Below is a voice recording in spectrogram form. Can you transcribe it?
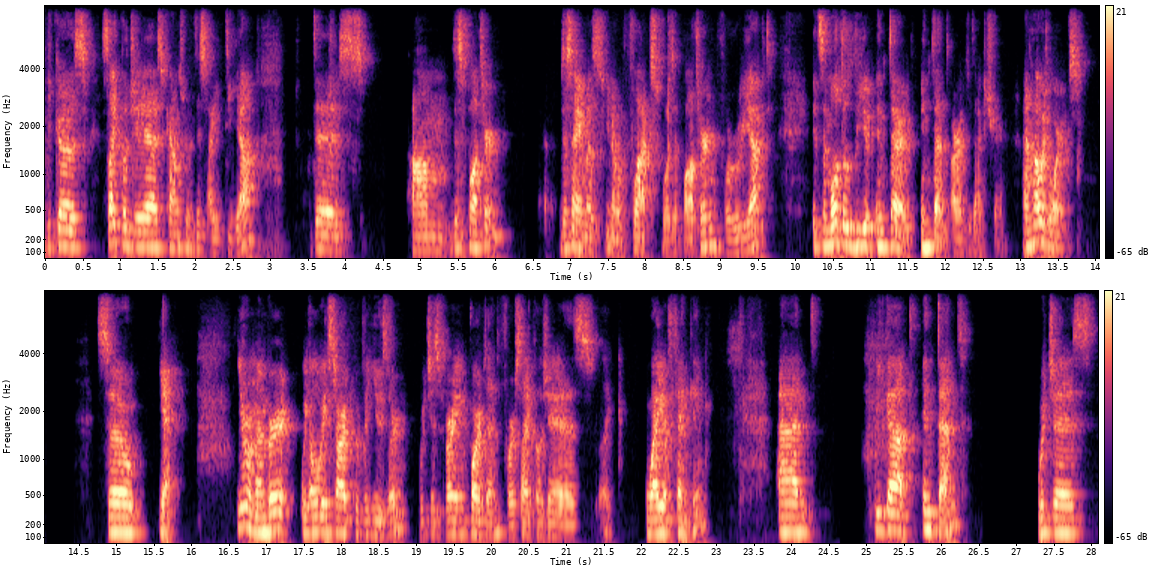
because Cycle.js comes with this idea, this um, this pattern, the same as you know Flux was a pattern for React. It's a model view intent, intent architecture and how it works. So yeah, you remember we always start with the user, which is very important for Cycle.js like way of thinking, and we got intent, which is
